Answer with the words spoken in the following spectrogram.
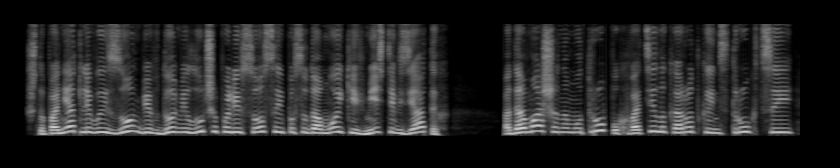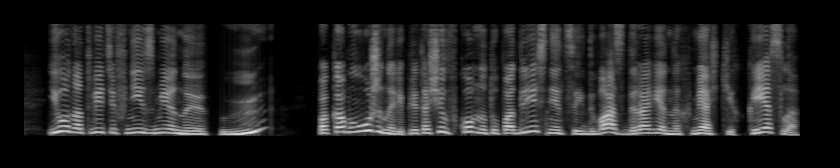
что понятливый зомби в доме лучше пылесоса и посудомойки вместе взятых, а домашенному трупу хватило короткой инструкции, и он, ответив неизменные «Э?», пока мы ужинали, притащил в комнату под лестницей два здоровенных мягких кресла,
